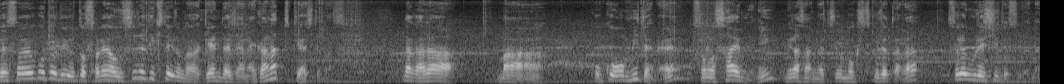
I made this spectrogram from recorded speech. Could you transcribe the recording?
でそういうことで言うとそれが薄れてきているのが現代じゃないかなって気がしてます。だからまあここを見てねその細部に皆さんが注目してくれたらそれは嬉しいですよね。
